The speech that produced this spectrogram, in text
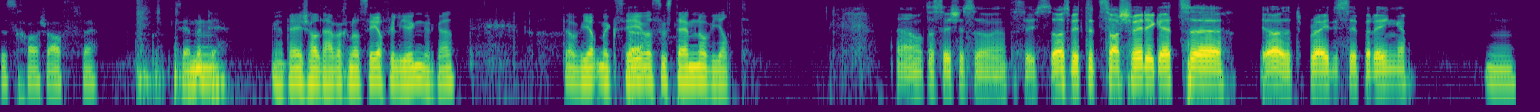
das kann schaffen kann. Sehen wir Mhm. dann. Ja, der ist halt einfach noch sehr viel jünger, gell? Da wird man sehen, Ja. was aus dem noch wird. Ja, das ist es so, ja, das ist so. Es wird jetzt zwar schwierig, jetzt, äh, ja, der Brady zu überringen. Mhm.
